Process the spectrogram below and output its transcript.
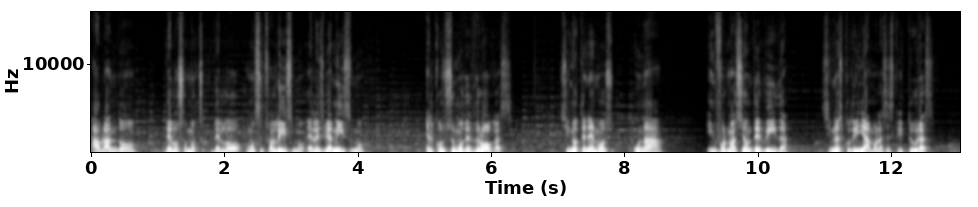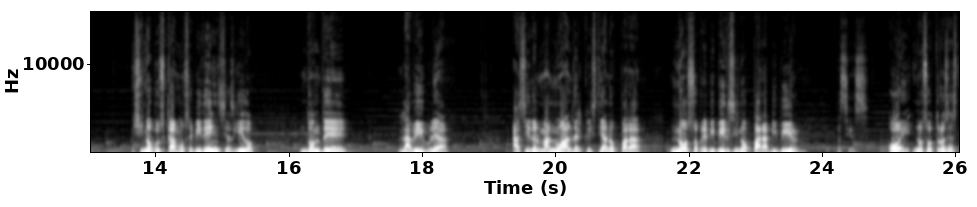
hablando de los homo- del homosexualismo, el lesbianismo, el consumo de drogas, si no tenemos una información de vida, si no escudriñamos las escrituras, si no buscamos evidencias, Guido, donde la Biblia ha sido el manual del cristiano para no sobrevivir, sino para vivir. Así es. Hoy nosotros,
